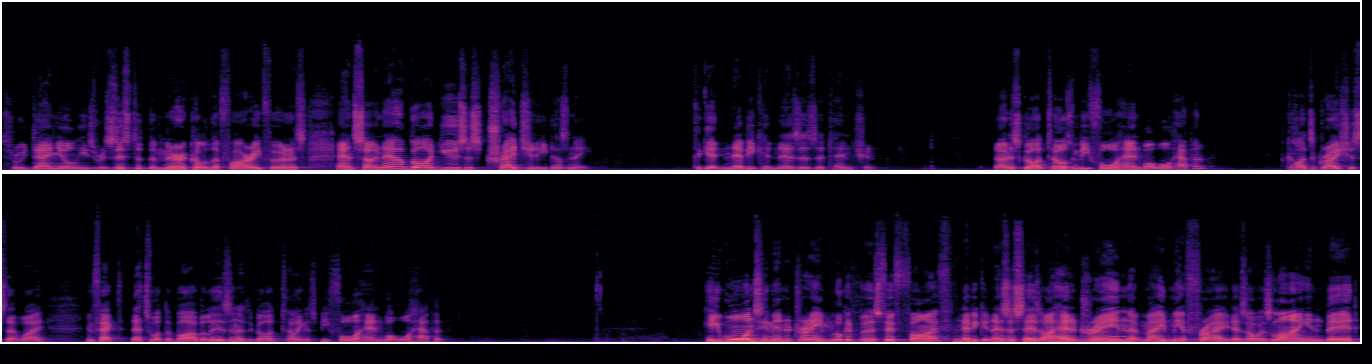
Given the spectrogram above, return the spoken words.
through Daniel. He's resisted the miracle of the fiery furnace. And so now God uses tragedy, doesn't he, to get Nebuchadnezzar's attention. Notice God tells him beforehand what will happen. God's gracious that way. In fact, that's what the Bible is, isn't it? God telling us beforehand what will happen. He warns him in a dream. Look at verse 5. Nebuchadnezzar says, I had a dream that made me afraid. As I was lying in bed,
